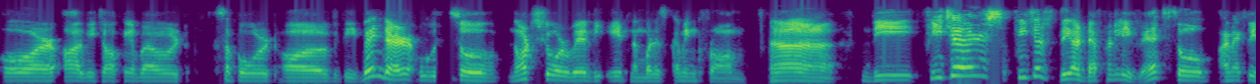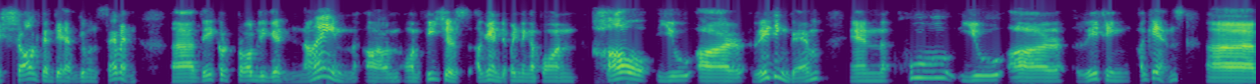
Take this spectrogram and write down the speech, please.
or are we talking about support of the vendor who so not sure where the 8 number is coming from uh, the features features they are definitely rich so i'm actually shocked that they have given 7 uh, they could probably get nine on, on features again depending upon how you are rating them and who you are rating against uh,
